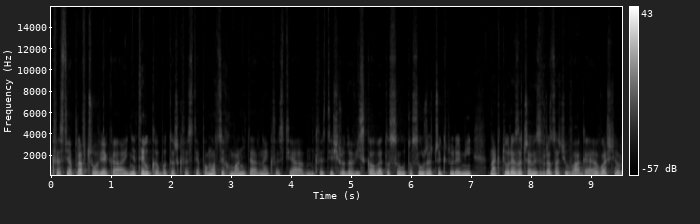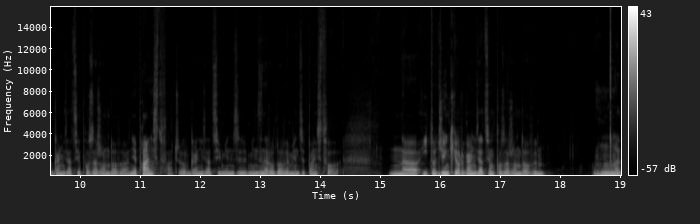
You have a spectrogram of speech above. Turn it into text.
kwestia praw człowieka i nie tylko, bo też kwestia pomocy humanitarnej, kwestia, kwestie środowiskowe, to są, to są rzeczy, którymi, na które zaczęły zwracać uwagę właśnie organizacje pozarządowe, a nie państwa, czy organizacje między, międzynarodowe, międzypaństwowe. No, I to dzięki organizacjom pozarządowym mm,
